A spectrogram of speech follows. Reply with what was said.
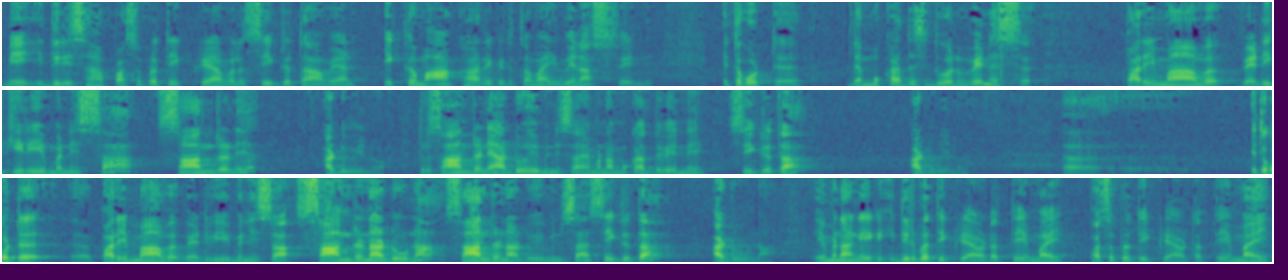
මේ ඉදිරි සහ පසු ප්‍රතික්‍රියාවල ශීඝ්‍රතාවයන් එකම ආකාරයකට තමයි වෙනස් වෙන්නේ. එතකොට දැන් මොකද්ද සිදුවන වෙනස? පරිමාව වැඩි කිරීම නිසා සාන්ද්‍රණය අඩු වෙනවා. ඒතර සාන්ද්‍රණය අඩු වීම නිසා එමනම් මොකද්ද වෙන්නේ? ශීඝ්‍රතා අඩු වෙනවා. එතකොට පරිමාව වැඩිවීම නිසා සාන්ද්‍රණ අඩු වුණා සාන්ද්‍රණ අඩු වීම නිසා ශීඝ්‍රතා අඩු වුණා. එහෙමනම් ඒක ඉදිරි ප්‍රතික්‍රියාවටත් එහෙමයි පසු ප්‍රතික්‍රියාවටත් එහෙමයි.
